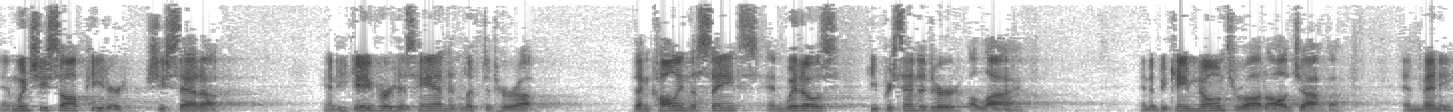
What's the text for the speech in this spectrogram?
And when she saw Peter, she sat up. And he gave her his hand and lifted her up. Then calling the saints and widows, he presented her alive. And it became known throughout all Joppa, and many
